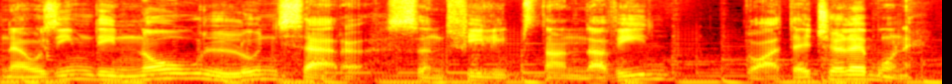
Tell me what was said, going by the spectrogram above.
Ne auzim din nou luni seară. Sunt Filip Stan David, toate cele bune!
